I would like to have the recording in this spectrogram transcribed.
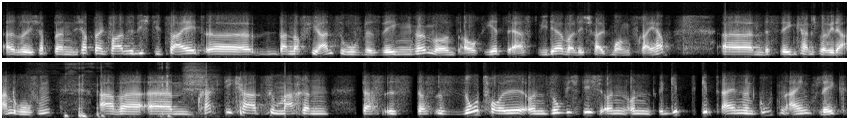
Also ich habe dann, ich habe dann quasi nicht die Zeit, äh, dann noch viel anzurufen. Deswegen hören wir uns auch jetzt erst wieder, weil ich halt morgen frei habe. Ähm, deswegen kann ich mal wieder anrufen. Aber ähm, Praktika zu machen, das ist, das ist so toll und so wichtig und, und gibt, gibt einen guten Einblick.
